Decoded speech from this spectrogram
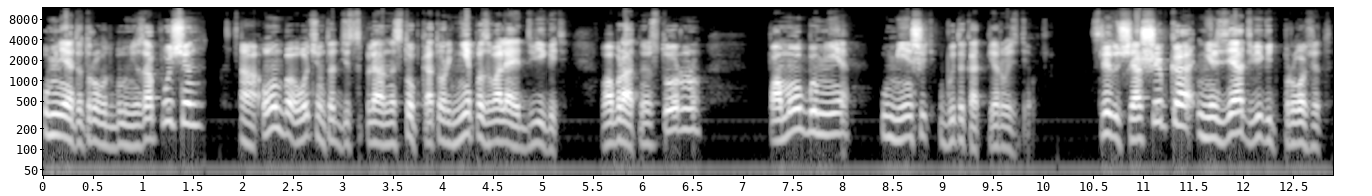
у меня этот робот был не запущен, а он бы очень вот этот дисциплинарный стоп, который не позволяет двигать в обратную сторону, помог бы мне уменьшить убыток от первой сделки. Следующая ошибка – нельзя двигать профит.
